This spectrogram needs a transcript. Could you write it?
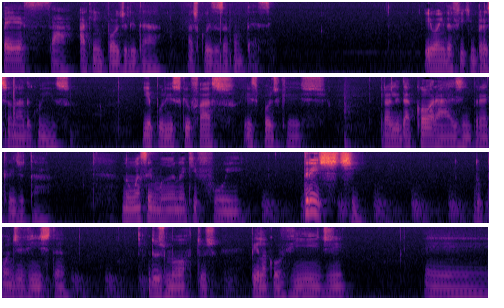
peça a quem pode lhe dar, as coisas acontecem. Eu ainda fico impressionada com isso. E é por isso que eu faço esse podcast para lhe dar coragem para acreditar. Numa semana que foi triste do ponto de vista dos mortos pela Covid, é,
